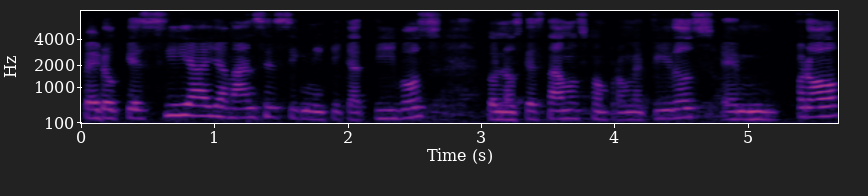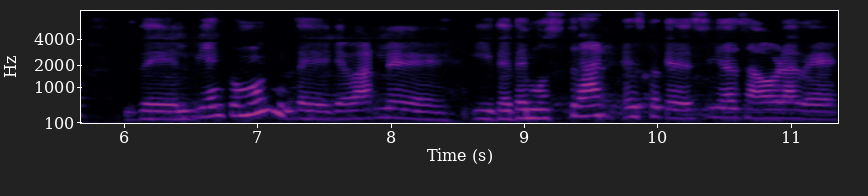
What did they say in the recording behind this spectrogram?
pero que sí hay avances significativos con los que estamos comprometidos en pro del bien común, de llevarle y de demostrar esto que decías ahora de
